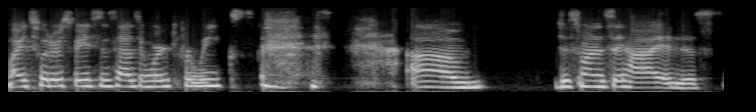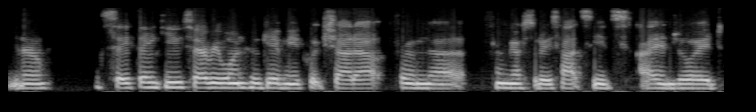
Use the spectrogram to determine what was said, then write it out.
My Twitter Spaces hasn't worked for weeks. um, just wanted to say hi and just you know say thank you to everyone who gave me a quick shout out from the from yesterday's hot seats. I enjoyed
